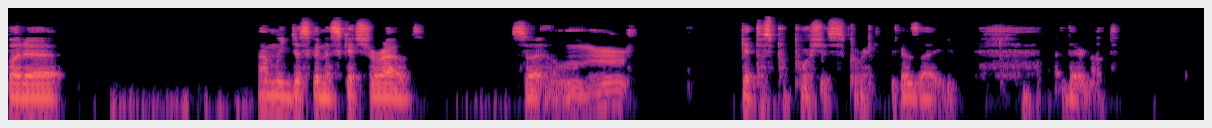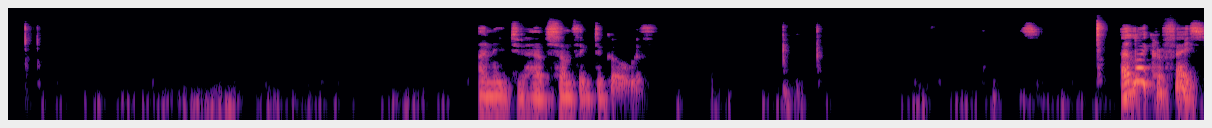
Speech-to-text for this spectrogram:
But uh, I'm just gonna sketch her out. So mm, get those proportions correct because I they're not. I need to have something to go with. I like her face.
